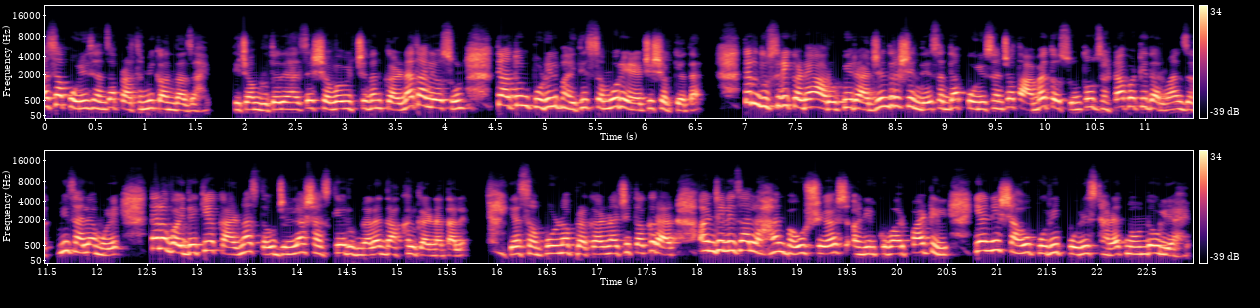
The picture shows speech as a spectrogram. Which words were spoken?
असा पोलिसांचा प्राथमिक अंदाज आहे. तिच्या मृतदेहाचे शवविच्छेदन करण्यात आले असून त्यातून पुढील माहिती समोर येण्याची शक्यता आहे. तर दुसरीकडे आरोपी राजेंद्र शिंदे सध्या पोलिसांच्या ताब्यात असून तो झटापटी दरम्यान जखमी झाल्यामुळे त्याला वैद्यकीय कारणास्तव जिल्हा शासकीय रुग्णालयात दाखल करण्यात आले या संपूर्ण प्रकरणाची तक्रार अंजलीचा लहान भाऊ श्रेयस अनिल कुमार पाटील यांनी शाहूपुरी पोलीस ठाण्यात नोंदवली आहे.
